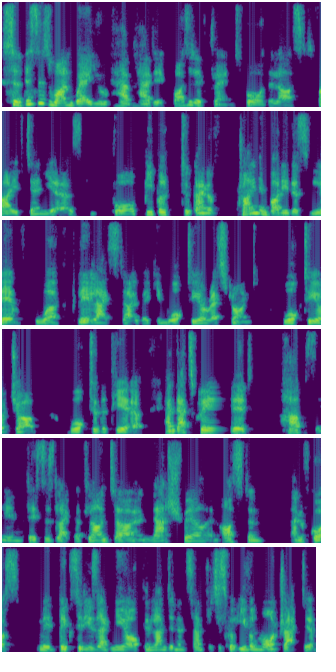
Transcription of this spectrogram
So, this is one where you have had a positive trend for the last five, ten years for people to kind of try and embody this live, work, play lifestyle where you can walk to your restaurant, walk to your job, walk to the theater. And that's created hubs in places like Atlanta and Nashville and Austin. And of course, made big cities like New York and London and San Francisco even more attractive,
